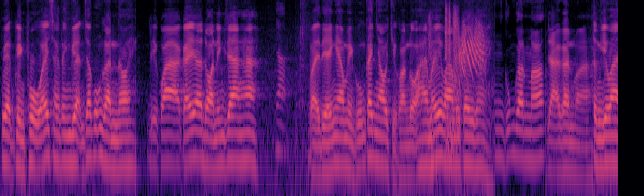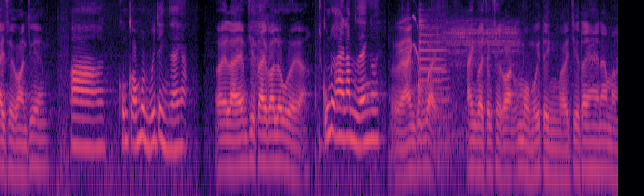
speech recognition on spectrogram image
huyện Quỳnh Phụ ấy sang Thanh Miện chắc cũng gần thôi. Đi qua cái ờ, đòn Ninh Giang ha. Dạ. Vậy thì anh em mình cũng cách nhau chỉ khoảng độ hai mấy ba mươi cây thôi. Ừ, cũng gần mà Dạ gần mà. Từng yêu ai ở Sài Gòn chứ em? À, cũng có một mối tình rồi anh ạ. Vậy là em chia tay bao lâu rồi ạ? Cũng được hai năm rồi anh ơi. Rồi anh cũng vậy. Anh vào trong Sài Gòn cũng một mối tình và chia tay hai năm à.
